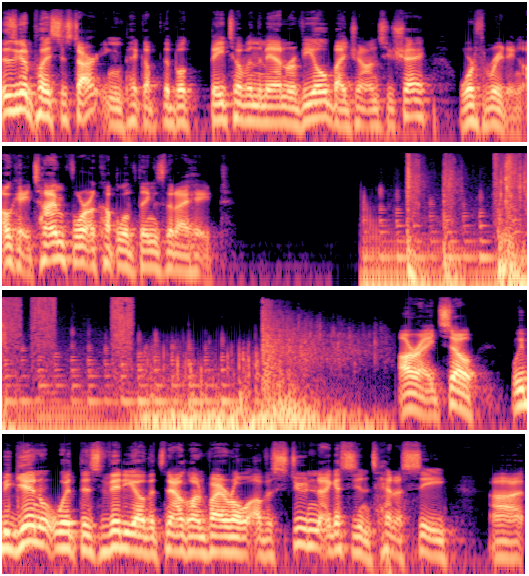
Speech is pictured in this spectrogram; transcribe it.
this is a good place to start. You can pick up the book Beethoven the Man Revealed by John Suchet, worth reading. Okay, time for a couple of things that I hate. All right, so we begin with this video that's now gone viral of a student, I guess he's in Tennessee, uh,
